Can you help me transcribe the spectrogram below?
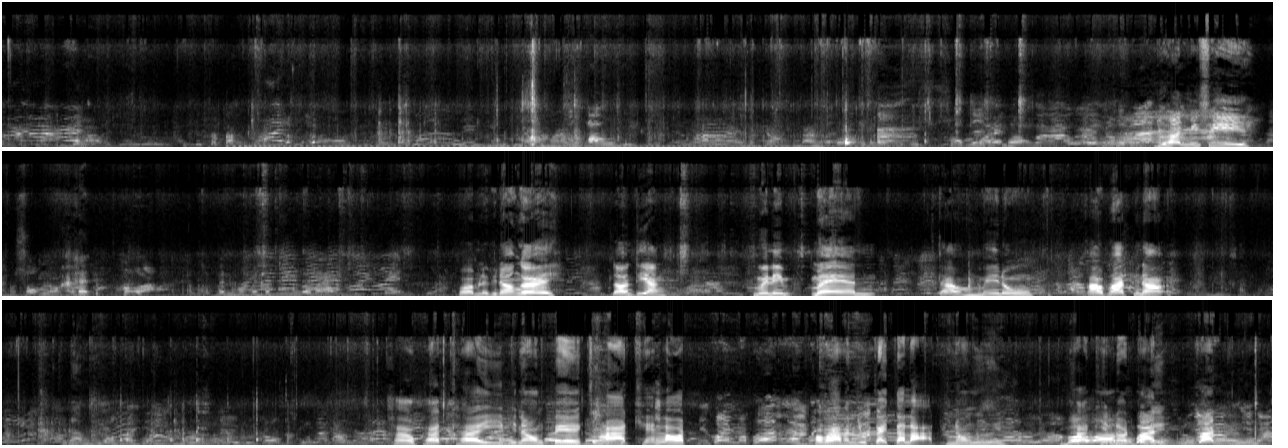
อยู่หันมีสี่พร้อมเลยพี่น้องเอ้ยตอนเที่ยงเมื้อนี้แม่นทำเมนูข้าวผัดพี่น้องข้าวผัดไข่พี่น้องแต่ขาดแค่หลอด เพราะว่ามันอยู่ใกล้ตลาดพี่น้องเอ้ย บอกขาดว่าแค่หหลอดมู่ก็บ้านเลยหมู่บ้าน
